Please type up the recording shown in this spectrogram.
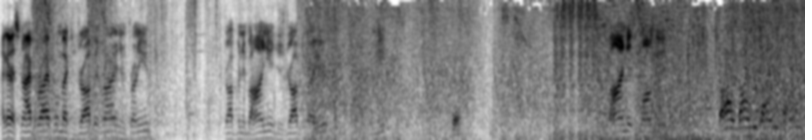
I got a sniper rifle. I'm about to drop it, Ryan, in front of you. Dropping it behind you. Just dropped it right here. For me. Okay. Behind it, mongoose. Behind, behind you, behind you, behind you.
